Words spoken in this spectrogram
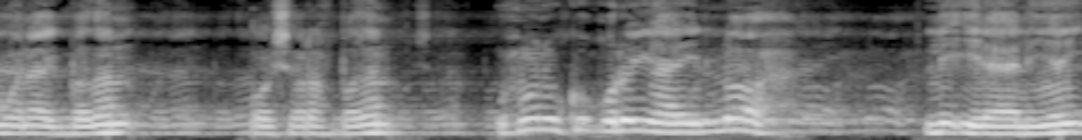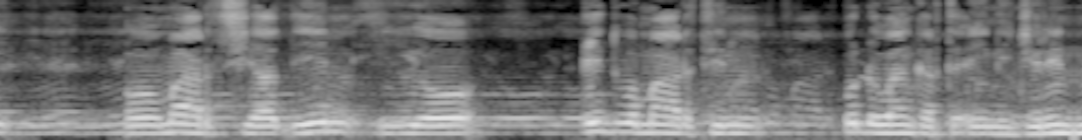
u wanaag badan oo sharaf badan wuxuuna ku qoran yahay loox la ilaaliyey oo maarata shayaadiin iyo cidba maaratin u dhowaan karta ayna jirin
